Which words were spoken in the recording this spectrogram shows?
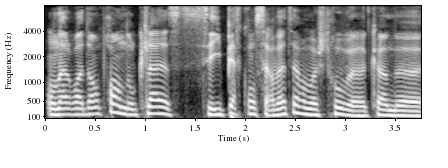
on a le droit d'en prendre. Donc là, c'est hyper conservateur, moi je trouve, euh, comme euh,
